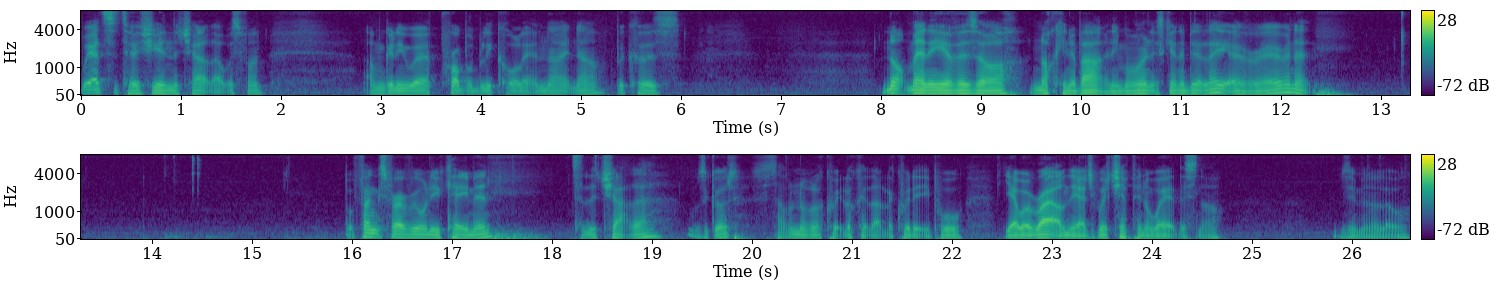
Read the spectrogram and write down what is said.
we had Satoshi in the chat. That was fun. I'm going to uh, probably call it a night now because not many of us are knocking about anymore, and it's getting a bit late over here, isn't it? But thanks for everyone who came in to the chat there was it good. Let's have another quick look at that liquidity pool. Yeah, we're right on the edge. We're chipping away at this now. Zoom in a little.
